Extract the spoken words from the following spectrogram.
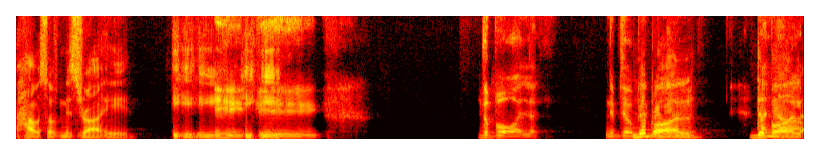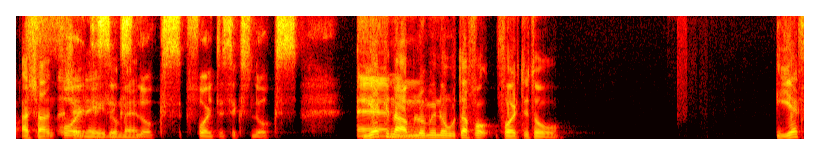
House of Mizrahi. The ball. Nibdew The ball. The ball, għaxan xinejdu 46 looks. Jek namlu minuta fuq 42. Jek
